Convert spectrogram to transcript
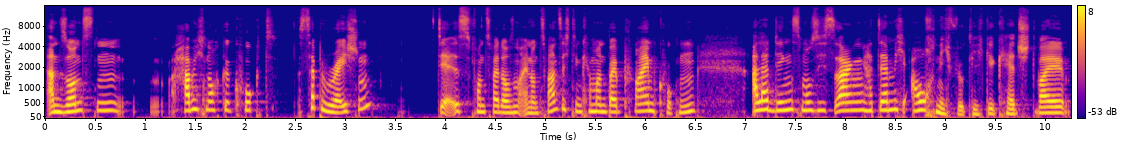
ansonsten habe ich noch geguckt, Separation. Der ist von 2021, den kann man bei Prime gucken. Allerdings muss ich sagen, hat der mich auch nicht wirklich gecatcht, weil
